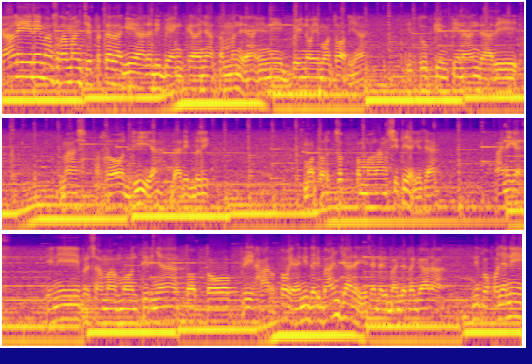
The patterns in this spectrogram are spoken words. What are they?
Kali ini Mas Raman Cipete lagi ada di bengkelnya temen ya. Ini Binoy Motor ya itu pimpinan dari Mas Rodi ya dari beli motor cut Pemalang City ya guys ya. Nah ini guys ini bersama montirnya Toto Priharto ya. Ini dari Banjar ya guys ya dari Banjarnegara ini pokoknya nih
